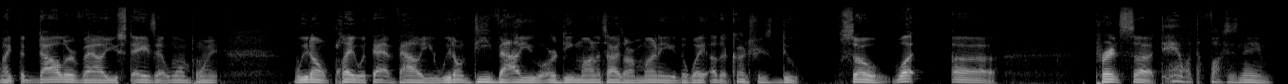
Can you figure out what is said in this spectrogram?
Like the dollar value stays at one point. We don't play with that value. We don't devalue or demonetize our money the way other countries do. So what uh Prince uh damn what the fuck's his name?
